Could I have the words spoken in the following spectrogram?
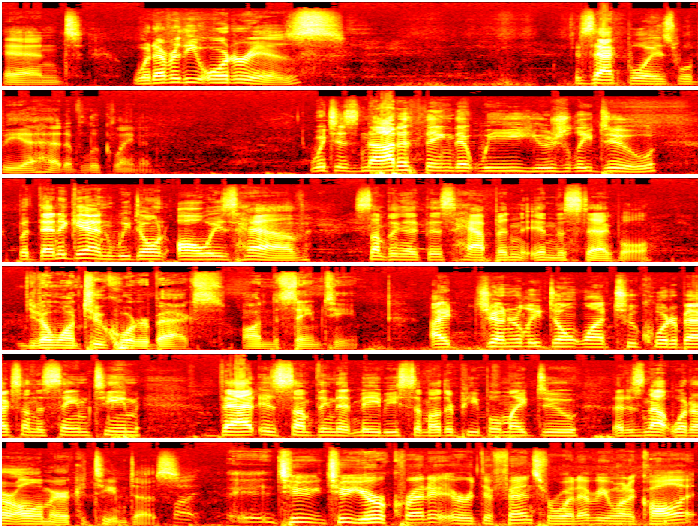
And whatever the order is, Zach Boyes will be ahead of Luke Lehnen, which is not a thing that we usually do. But then again, we don't always have something like this happen in the Stagg Bowl. You don't want two quarterbacks on the same team. I generally don't want two quarterbacks on the same team. That is something that maybe some other people might do. That is not what our All America team does. to to your credit or defense or whatever you want to call it,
